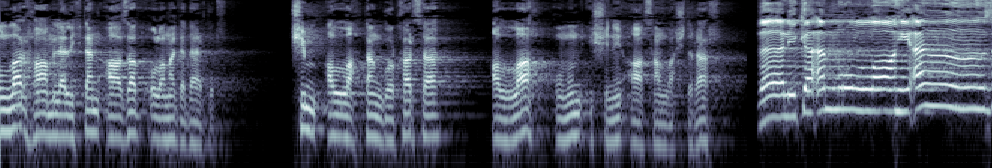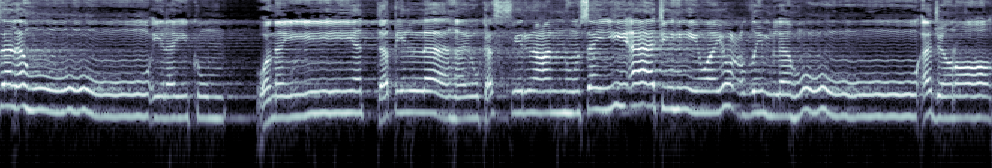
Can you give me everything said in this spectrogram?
onlar hamiləlikdən azad olana qədərdir. Kim Allahdan qorxarsa, Allah onun işini asanlaşdırar. ذلك أمر الله أنزله إليكم ومن يتق الله يكفر عنه سيئاته ويعظم له أجرا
